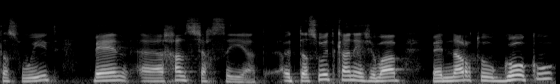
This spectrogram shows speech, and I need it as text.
تصويت بين آه خمس شخصيات. التصويت كان يا شباب بين ناروتو جوكو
